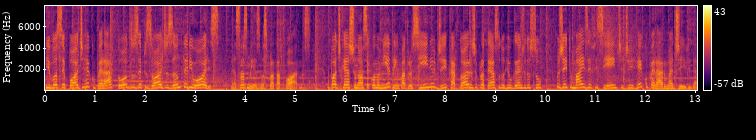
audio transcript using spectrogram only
e você pode recuperar todos os episódios anteriores nessas mesmas plataformas. O podcast Nossa Economia tem o patrocínio de Cartórios de Protesto do Rio Grande do Sul, o jeito mais eficiente de recuperar uma dívida.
